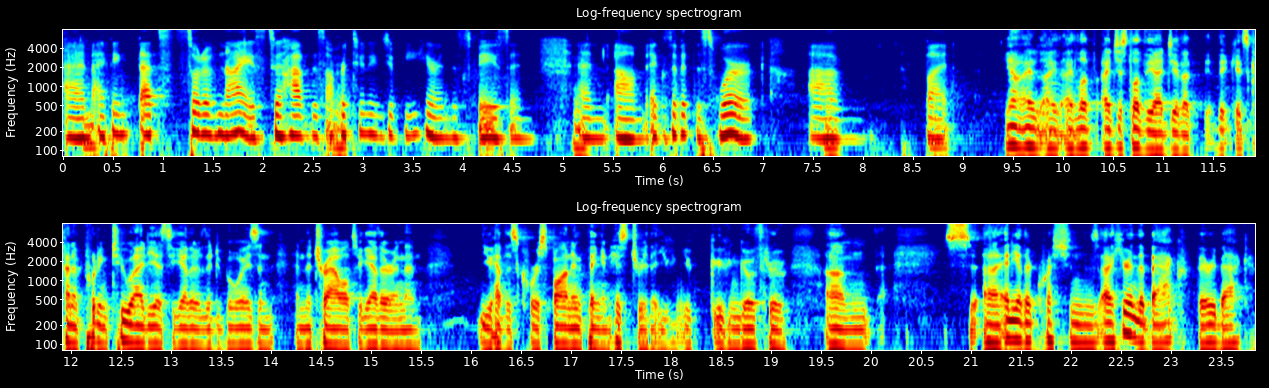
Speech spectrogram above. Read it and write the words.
and I think that's sort of nice to have this opportunity to be here in this space and and um, exhibit this work. Um, but yeah, I, I, I, love. I just love the idea that it's kind of putting two ideas together: the Du Bois and, and the trowel together, and then you have this corresponding thing in history that you can you, you can go through. Um, so, uh, any other questions uh, here in the back, very back?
